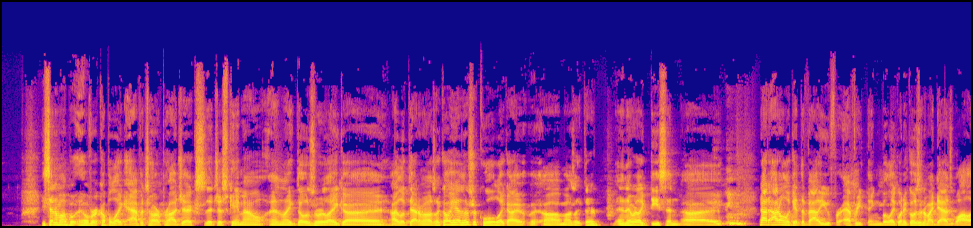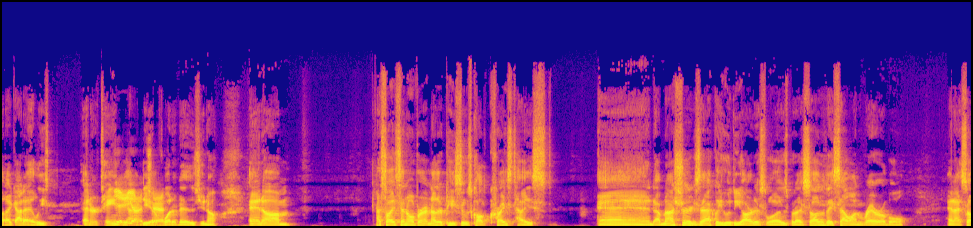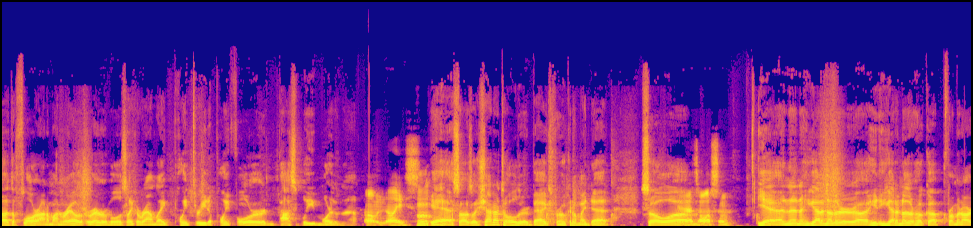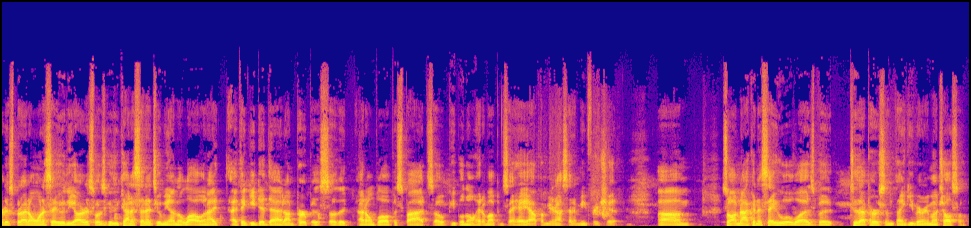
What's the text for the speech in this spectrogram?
he sent him up over a couple like Avatar projects that just came out, and like those were like uh, I looked at him, I was like, oh yeah, those are cool. Like I um, I was like they're and they were like decent. Uh, not I don't look at the value for everything, but like when it goes into my dad's wallet, I gotta at least entertain Yeah, the yeah, idea of what it is, you know. And um, I saw he sent over another piece. It was called Christ Heist, and I'm not sure exactly who the artist was, but I saw that they sell on Rarible, and I saw that the floor on them on Rare- Rarible is like around like 0.3 to 0.4 and possibly more than that. Oh, nice. Hmm. Yeah, so I was like, shout out to Holder of Bags for hooking up my dad. So um, yeah, that's awesome. yeah, and then he got another uh, he, he got another hookup from an artist, but I don't want to say who the artist was because he kind of sent it to me on the low, and I I think he did that on purpose so that I don't blow up a spot, so people don't hit him up and say, hey, how come you're not sending me free shit? Um, so I'm not going to say who it was, but to that person, thank you very much, also,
